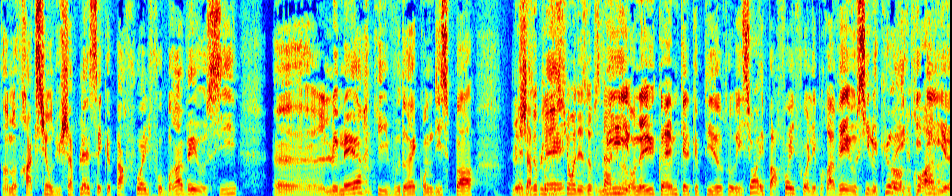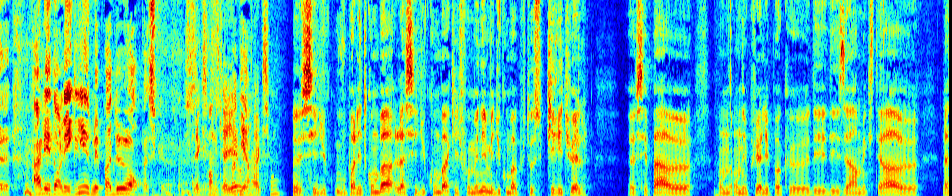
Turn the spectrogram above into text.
dans notre action du chapelet, c'est que parfois il faut braver aussi euh, le maire qui voudrait qu'on ne dise pas le il y a des oppositions et des obstacles. Oui, on a eu quand même quelques petites oppositions et parfois il faut aller braver aussi le curé qui dit euh, aller dans l'église mais pas dehors parce que. Alexandre Caillet, une réaction? C'est du, Vous parlez de combat, là c'est du combat qu'il faut mener mais du combat plutôt spirituel. c'est pas, on n'est plus à l'époque des, des, armes, etc. Là,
